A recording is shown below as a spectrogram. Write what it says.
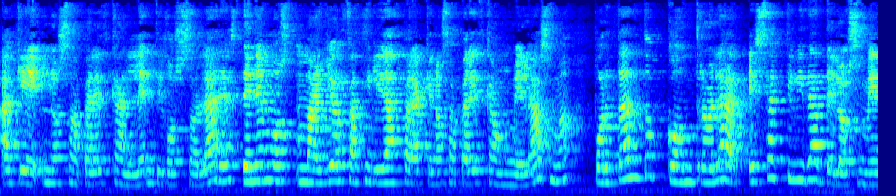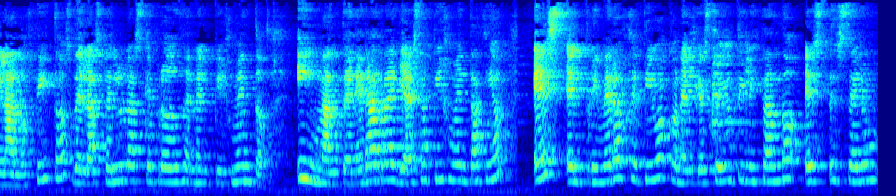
a que nos aparezcan léntigos solares, tenemos mayor facilidad para que nos aparezca un melasma, por tanto, controlar esa actividad de los melanocitos, de las células que producen el pigmento y mantener a raya esa pigmentación es el primer objetivo con el que estoy utilizando este serum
